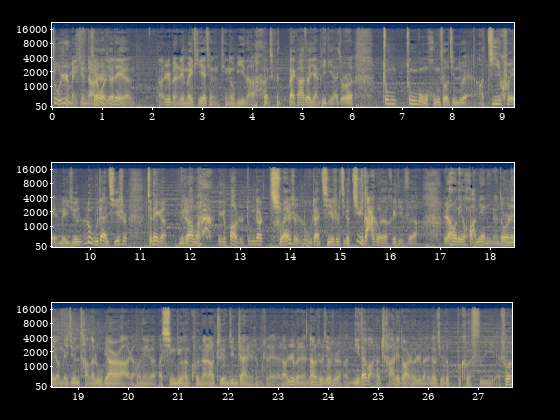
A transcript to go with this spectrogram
驻日美军当时。所以我觉得这个。呃，日本这媒体也挺挺牛逼的，就麦克阿瑟眼皮底下就是说，中中共红色军队啊击溃美军陆战骑师，就那个你知道吗？那个报纸中间全是陆战骑师几个巨大个的黑体字，然后那个画面里面都是那个美军躺在路边啊，然后那个行军很困难，然后志愿军战士什么之类的。然后日本人当时就是你在网上查这段的时候，日本人就觉得不可思议，说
